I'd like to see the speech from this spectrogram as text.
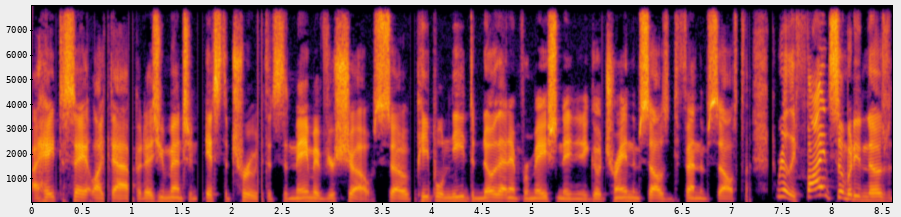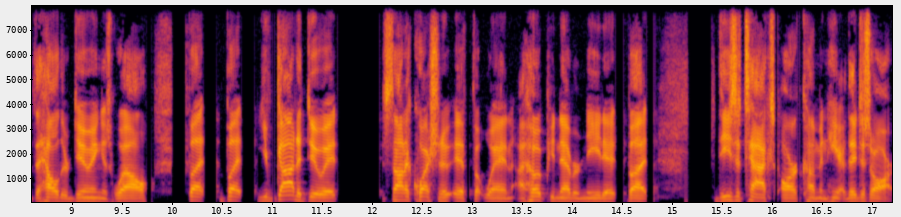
I hate to say it like that but as you mentioned it's the truth. It's the name of your show. So people need to know that information. They need to go train themselves defend themselves really find somebody who knows what the hell they're doing as well. But but you've got to do it. It's not a question of if but when. I hope you never need it but these attacks are coming here. They just are.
